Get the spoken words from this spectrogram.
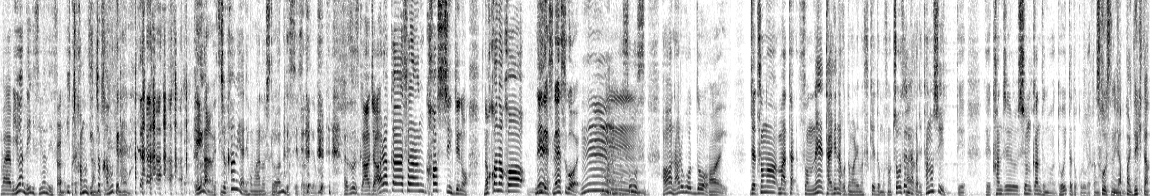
まあ言わんでいいです言わんでいいです。一丁噛むんです一応噛むってないねん。ええがな別に。一丁噛みやねほんまあの人は。いいんですよそれでもいいあ そうですか。あじゃあ荒川さん発信っていうのはなかなかねですねすごい。うーん。そうっす。ああなるほど、はい。じゃあそのまあたそのね大変なこともありますけれどもその挑戦の中で楽しいって、えー感じる瞬間っていうのはどういったところが楽しいそうですね。やっぱりできた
